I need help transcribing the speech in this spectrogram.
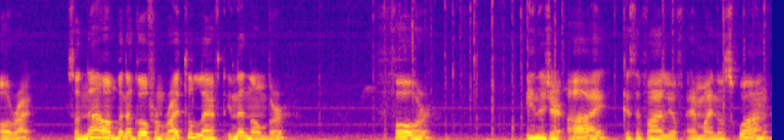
Alright, so now I'm going to go from right to left in the number for integer i gets a value of n minus 1.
